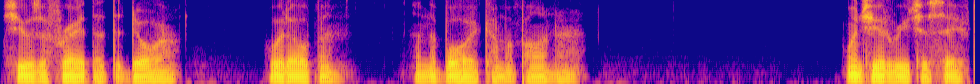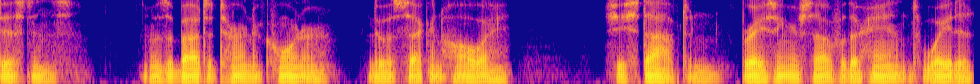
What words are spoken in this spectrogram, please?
She was afraid that the door would open and the boy come upon her. When she had reached a safe distance and was about to turn a corner into a second hallway, she stopped and, bracing herself with her hands, waited,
